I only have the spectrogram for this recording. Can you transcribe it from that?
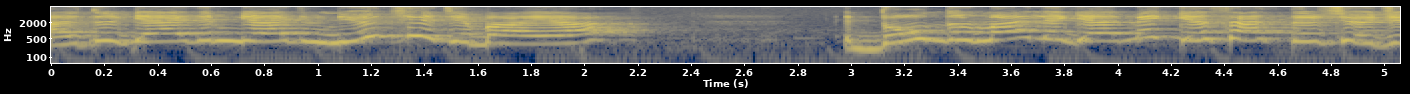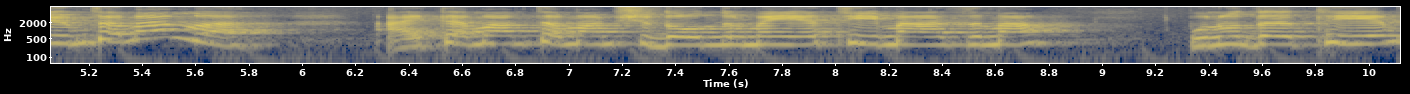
Ay dur geldim geldim. Niye ötüyor acaba ya? E, Dondurmayla gelmek yasaktır çocuğum tamam mı? Ay tamam tamam şu dondurmayı atayım ağzıma. Bunu da atayım.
